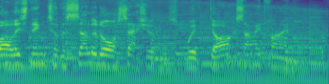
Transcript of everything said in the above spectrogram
You are listening to the Selador Sessions with Darksidevinyl.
